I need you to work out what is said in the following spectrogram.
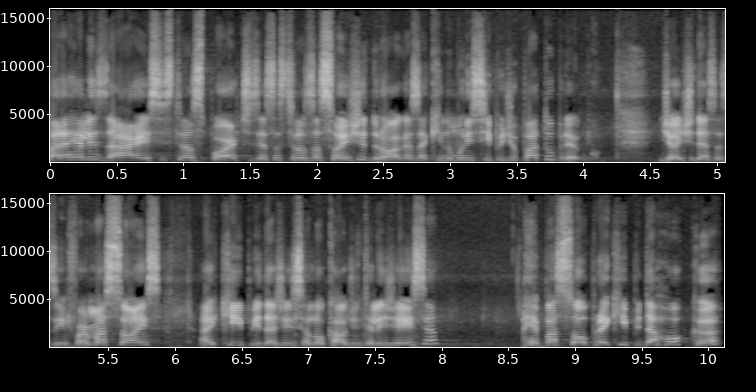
para realizar esses transportes, essas transações de drogas aqui no município de Pato Branco. Diante dessas informações, a equipe da Agência Local de Inteligência repassou para a equipe da ROCAN,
